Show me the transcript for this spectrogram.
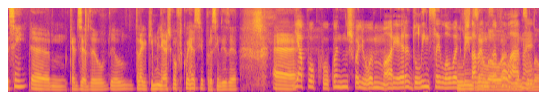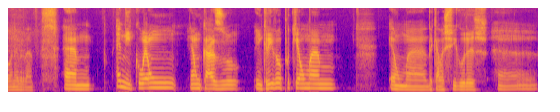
Sim, um, quer dizer, eu, eu, trago aqui mulheres com frequência, por assim dizer. Uh, e há pouco, quando nos falhou a memória, era de Lindsay Lohan Lindsay que estávamos Lohan, a falar, Lindsay não é? Lohan, é verdade. Um, a Nico é um, é um caso incrível porque é uma é uma daquelas figuras uh,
